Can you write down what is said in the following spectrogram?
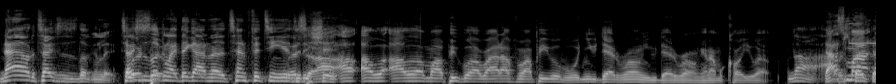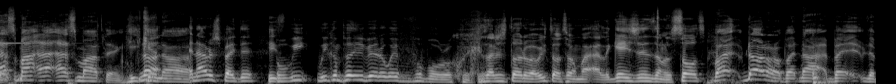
Now the Texas is looking lit. Texas is looking like they got another 10, 15 years Listen, of this shit. I, I, I, love my people. I ride out for my people. But when you dead wrong, you dead wrong, and I'm gonna call you out. Nah, I that's my that. that's my that's my thing. He No, can. Uh, and I respect it. But we we completely veered away from football real quick because I just thought about we started talking about allegations and assaults. But no, no, no, but not. But the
